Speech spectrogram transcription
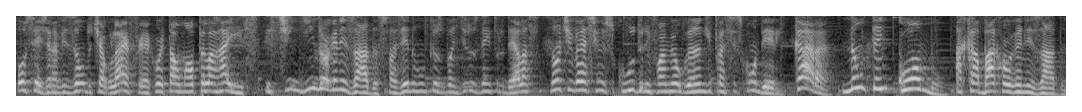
Ou seja, na visão do Thiago Leifert, é cortar o mal pela raiz, extinguindo organizadas, fazendo com que os bandidos dentro delas não tivessem um escudo, uniforme ou gangue para se esconderem. Cara, não tem como acabar com a organizada.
